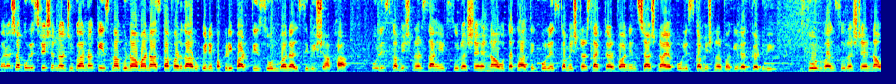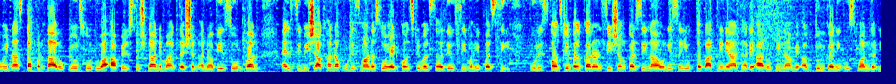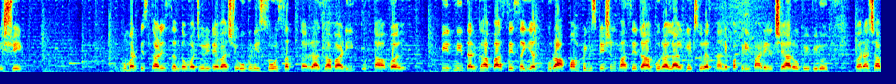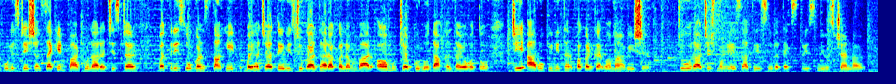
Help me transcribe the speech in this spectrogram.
Varachha police સ્ટેશનના જુગારના કેસના ગુનામાં નાસ્તા ફરતા આરોપીને પકડી પાડતી ઝોન વન એલસીબી શાખા. પોલીસ કમિશનર સાહેબ સુરત શહેરનાઓ તથા અધિક police commissioner sector one in charge નાયબ police commissioner Bhagirath Gadhvi. Zone one Surat શહેરનાઓએ નાસ્તા ફરતા આરોપીઓ શોધવા આપેલ સૂચના અને માર્ગદર્શન અન્વયે ઝોન વન એલસીબી શાખાના પોલીસ માણસો head constable Sahdevsinh Mahipatsinh, police constable Karansinh Shankarsinh નાઓની સંયુક્ત બાતમીને આધારે આરોપી નામે અબ્દુલ ગની ઉસ્માન ગની શેખ. ઉંમર પિસ્તાળીસ ધંધો મજૂરી રહેવાસી ઓગણીસ સોળ સત્તર રાજાવાડી ઉતાવલ પીરની દરગાહ પાસે સૈયદપુરા પમ્પિંગ સ્ટેશન પાસે રામપુરા લાલગેટ સુરતનાને પકડી પાડેલ છે આરોપી વિરુદ્ધ. Varachha police station second part ગુના રજિસ્ટર બત્રીસ ઓગણસાઠ બે હજાર ત્રેવીસ જુગાર ધારા કલમ બાર અ મુજબ ગુનો દાખલ થયો હતો, જે આરોપીની ધરપકડ કરવામાં આવી છે. જો રાજેશ મંગલે સાથે સુરત એક્સપ્રેસ ન્યૂઝ ચેનલ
